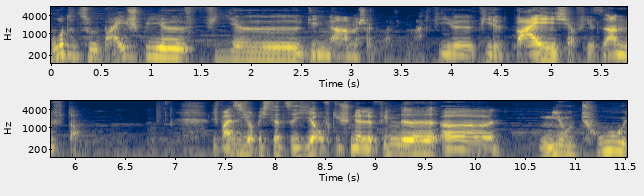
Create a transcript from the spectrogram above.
wurde zum Beispiel viel dynamischer quasi gemacht, viel, viel weicher, viel sanfter. Ich weiß nicht, ob ich es jetzt hier auf die Schnelle finde. Äh, Mewtwo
